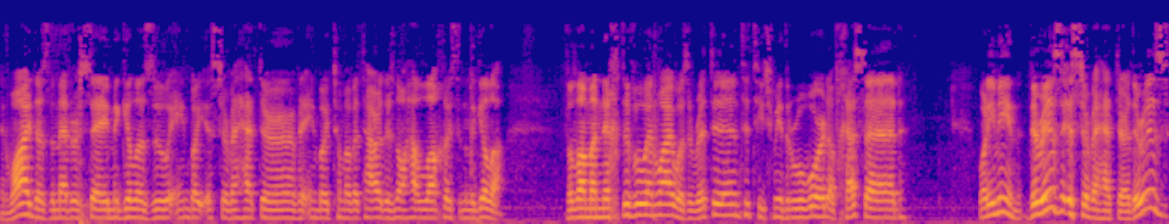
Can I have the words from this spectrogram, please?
then why does the Medrash say Megillah zu ein by Isser v'heter ve'ein by v'tar? There's no halachos in the Megillah. V'lama nichtavu, and why was it written? To teach me the reward of chesed. What do you mean? There is Isser v'heter. There is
